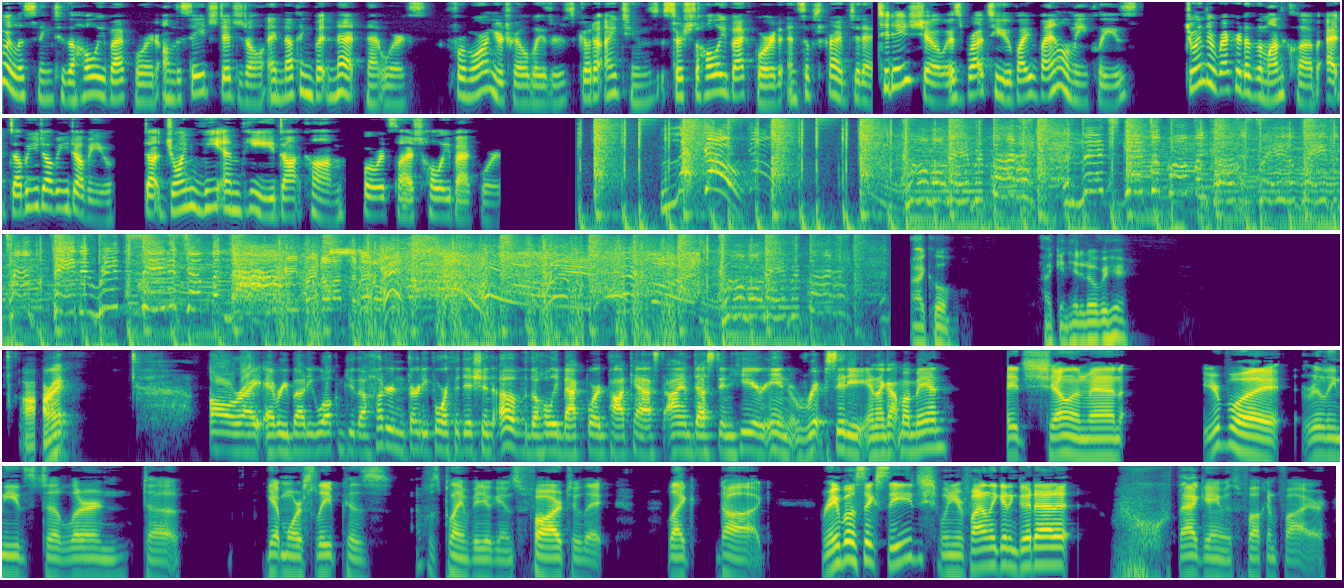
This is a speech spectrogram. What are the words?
You are listening to the Holy Backboard on the Sage Digital and Nothing But Net networks. For more on your Trailblazers, go to iTunes, search the Holy Backboard, and subscribe today. Today's show is brought to you by Vinyl Me Please. Join the Record of the Month Club at www.joinvmp.com forward slash Holy Backboard. Let's go! All right, cool. I can hit it over here. All right. All right, everybody. Welcome to the 134th edition of the Holy Backboard Podcast. I am Dustin here in Rip City, and I got my man. It's chilling, man. Your boy really needs to learn to get more sleep because I was playing video games far too late. Like, dog, Rainbow Six Siege, when you're finally getting good at it, whew, that game is fucking fire.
